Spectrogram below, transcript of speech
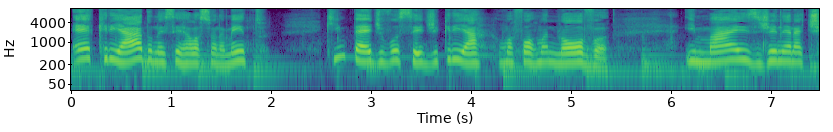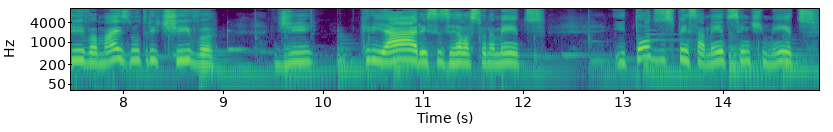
é criado nesse relacionamento que impede você de criar uma forma nova e mais generativa, mais nutritiva de criar esses relacionamentos e todos os pensamentos, sentimentos,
